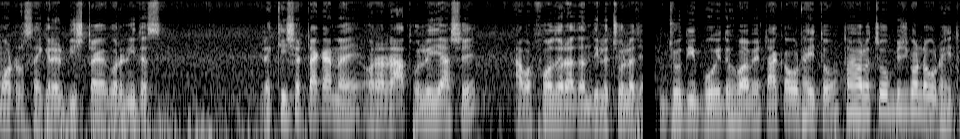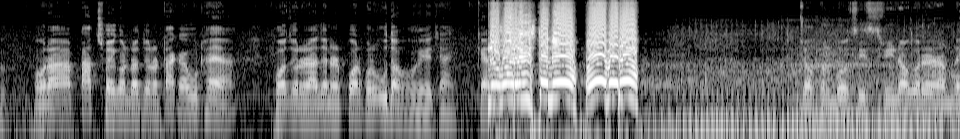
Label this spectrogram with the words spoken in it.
মোটর সাইকেলের বিশ টাকা করে নিতেছে। এটা কিসের টাকা নেয় ওরা রাত হলেই আসে আবার ফজর আজান দিলে চলে যায়। যদি বৈধভাবে টাকা উঠাইতো তাহলে চব্বিশ ঘণ্টা উঠাইতো। ওরা পাঁচ ছয় ঘণ্টার জন্য টাকা উঠায়া ফজরের আজানের পর পর উদাহ হয়ে যায়। কেন? স্থানীয়! যখন বলছি শ্রীনগরের আমরা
